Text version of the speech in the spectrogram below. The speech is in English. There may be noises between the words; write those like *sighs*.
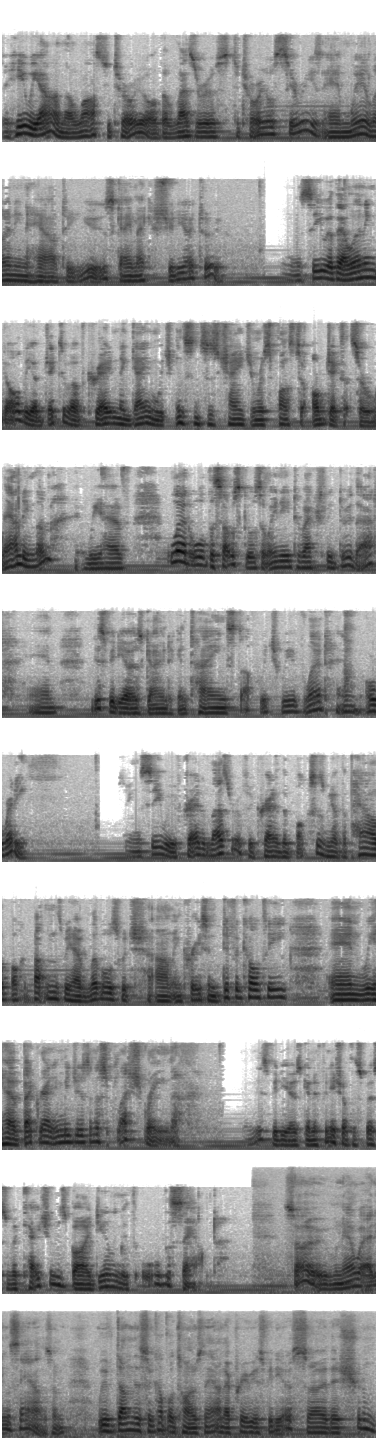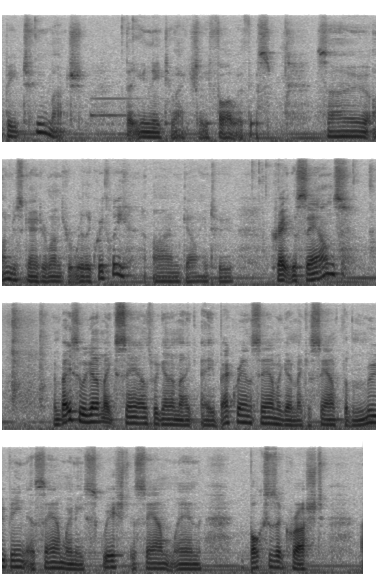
So here we are in the last tutorial of the Lazarus tutorial series and we're learning how to use GameMaker Studio 2. You see with our learning goal the objective of creating a game which instances change in response to objects that surrounding them. We have learned all the sub skills that we need to actually do that and this video is going to contain stuff which we've learnt um, already you can see we've created Lazarus, we've created the boxes, we have the power buttons, we have levels which um, increase in difficulty, and we have background images and a splash screen. And this video is going to finish off the specifications by dealing with all the sound. So now we're adding sounds, and we've done this a couple of times now in our previous videos, so there shouldn't be too much that you need to actually follow with this. So I'm just going to run through it really quickly. I'm going to create the sounds. And basically we're going to make sounds. We're going to make a background sound. We're going to make a sound for the moving, a sound when he's squished, a sound when boxes are crushed,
